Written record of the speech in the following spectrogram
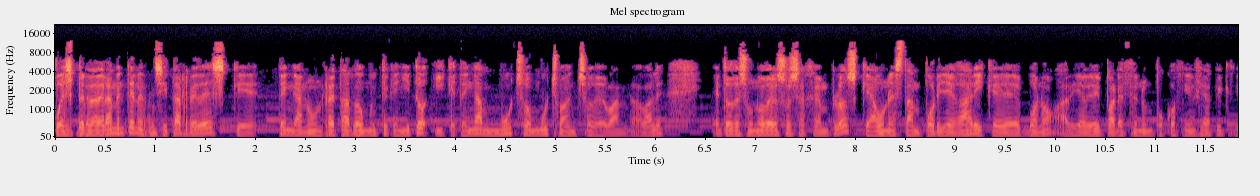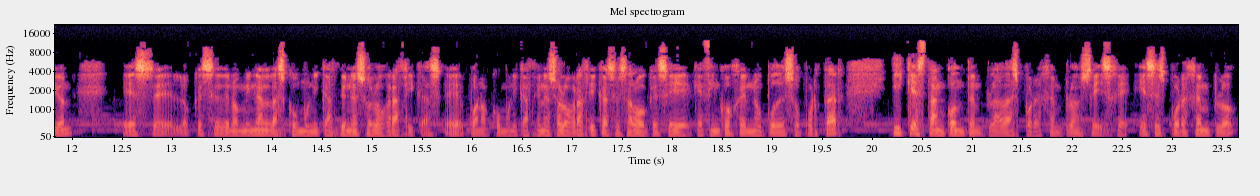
pues verdaderamente necesitas redes que tengan un retardo muy pequeñito y que tengan mucho, mucho ancho de banda, ¿vale? Entonces, uno de esos ejemplos que aún están por llegar y que, bueno, a día de hoy parecen un poco ciencia ficción, es eh, lo que se denominan las comunicaciones holográficas. Eh, bueno, comunicaciones holográficas es algo que, que 5G no puede soportar y que están contempladas, por ejemplo, en 6G. Ese es, por ejemplo,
